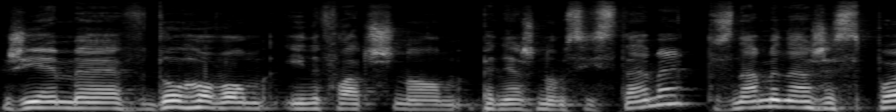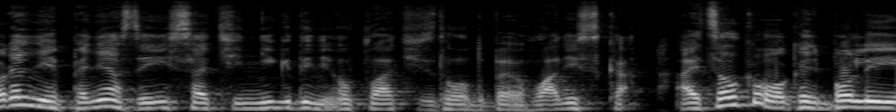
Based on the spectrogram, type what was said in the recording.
žijeme v dlhovom inflačnom peňažnom systéme. To znamená, že sporenie peňazí sa ti nikdy neoplatí z dlhodobého hľadiska. Aj celkovo, keď boli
